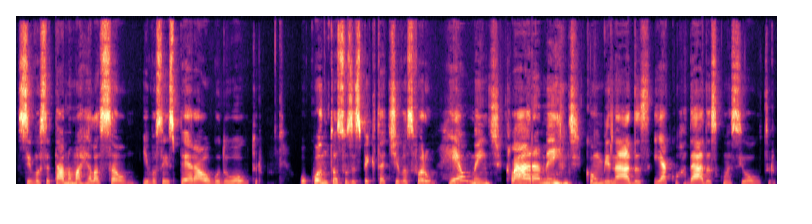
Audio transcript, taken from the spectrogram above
Se você está numa relação e você espera algo do outro, o quanto as suas expectativas foram realmente, claramente combinadas e acordadas com esse outro.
